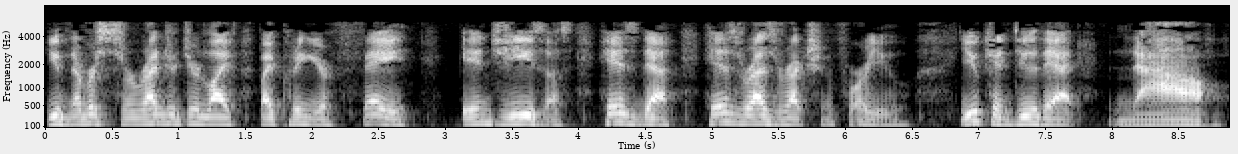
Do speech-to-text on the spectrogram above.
You've never surrendered your life by putting your faith in Jesus, His death, His resurrection for you. You can do that now.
